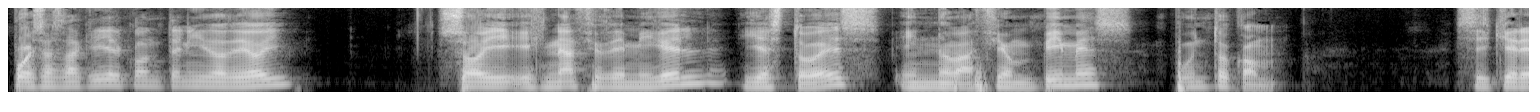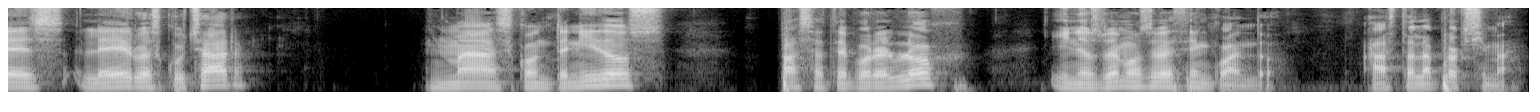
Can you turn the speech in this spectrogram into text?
Pues hasta aquí el contenido de hoy. Soy Ignacio de Miguel y esto es innovacionpymes.com. Si quieres leer o escuchar más contenidos, pásate por el blog y nos vemos de vez en cuando. Hasta la próxima.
